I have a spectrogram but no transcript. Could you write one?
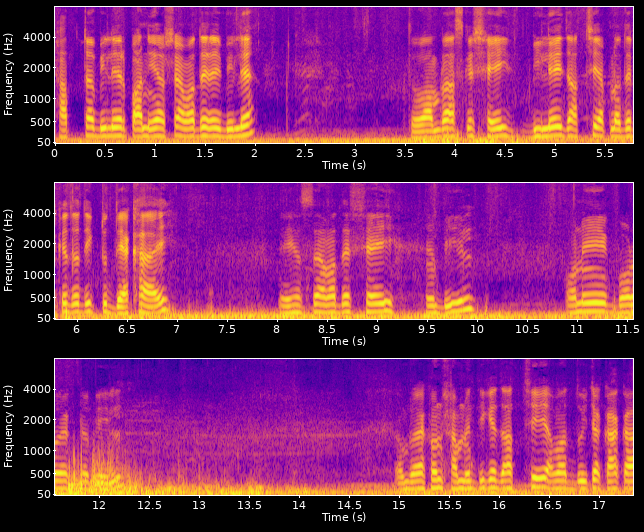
সাতটা বিলের পানি আসে আমাদের এই বিলে। তো আমরা আজকে সেই বিলেই যাচ্ছি। আপনাদেরকে যদি একটু দেখাই এই হচ্ছে আমাদের সেই বিল। অনেক বড় একটা বিল। আমরা এখন সামনের দিকে যাচ্ছি। আমার দুইটা কাকা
